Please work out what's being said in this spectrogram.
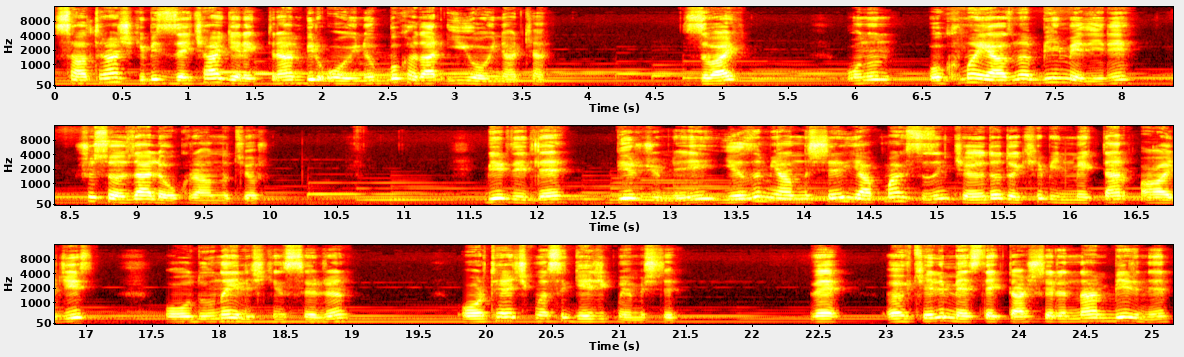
satranç gibi zeka gerektiren bir oyunu bu kadar iyi oynarken. Zweig onun okuma yazma bilmediğini şu sözlerle okura anlatıyor. Bir dilde bir cümleyi yazım yanlışları yapmaksızın kağıda dökebilmekten aciz olduğuna ilişkin sırrın ortaya çıkması gecikmemişti. Ve öfkeli meslektaşlarından birinin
